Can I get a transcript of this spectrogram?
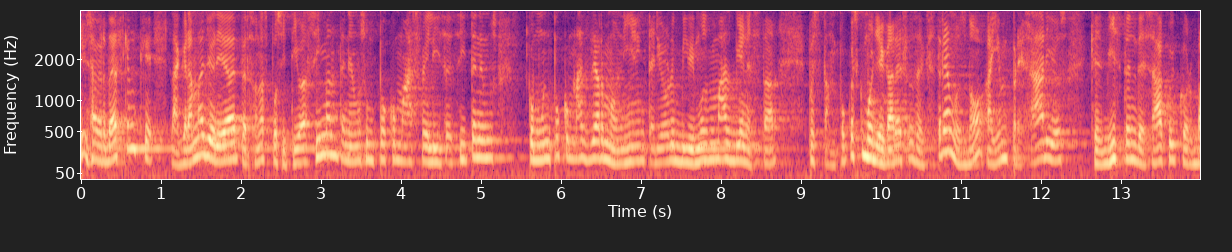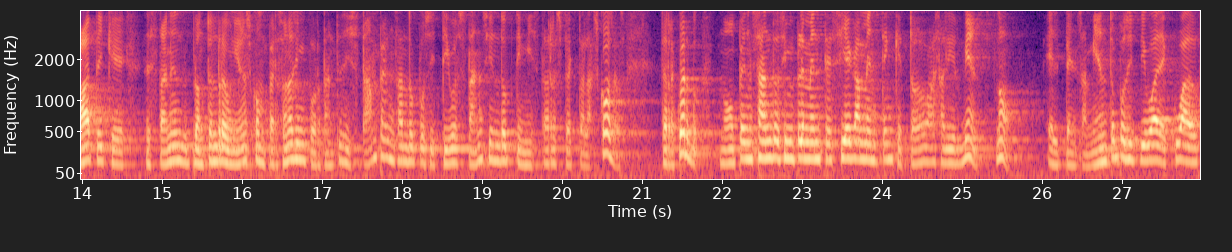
Y la verdad es que aunque la gran mayoría de personas positivas sí mantenemos un poco más felices, sí tenemos como un poco más de armonía interior y vivimos más bienestar, pues tampoco es como llegar a esos extremos, ¿no? Hay empresarios que visten de saco y corbata y que están de pronto en reuniones con personas importantes y están pensando positivo, están siendo optimistas respecto a las cosas. Te recuerdo, no pensando simplemente ciegamente en que todo va a salir bien, no, el pensamiento positivo adecuado,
